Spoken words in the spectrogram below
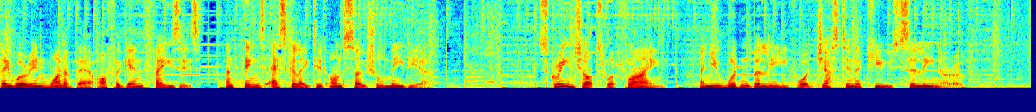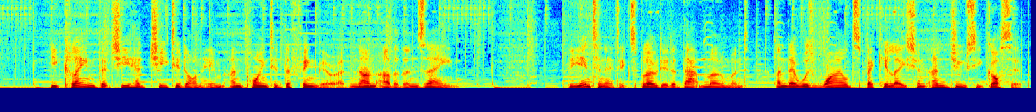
They were in one of their off-again phases, and things escalated on social media. Screenshots were flying, and you wouldn't believe what Justin accused Selena of. He claimed that she had cheated on him and pointed the finger at none other than Zayn. The internet exploded at that moment, and there was wild speculation and juicy gossip.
